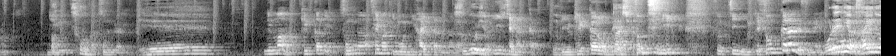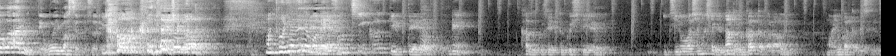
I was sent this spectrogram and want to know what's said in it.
な。あ10そうなんそんぐらい。へえでまあ結果ねそんな狭き門に入ったのならすごいじゃん。いいじゃないかっていう結果論で、確かに。そっちにそっちに行ってそっからですね俺には才能があるって思いますよねそれ。いや分かんないけど。まあとりあえずでもね、そっち行くって言って、うん。ね家族説得して、うん。一浪はしましたけどなんとか受かったから、うん。まあ良かったですけど、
